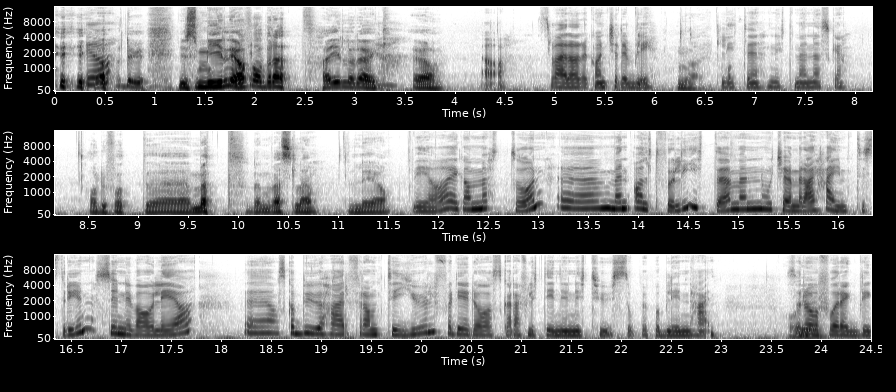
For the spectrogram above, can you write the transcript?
Ja, du, du smiler iallfall bredt, hele deg. Ja. Ja, Sværere kan ikke det bli. Nei. Et lite nytt menneske. Har du fått uh, møtt den vesle Lea? Ja, jeg har møtt henne, uh, men altfor lite. Men nå kommer de hjem til Stryn, Sunniva og Lea. eh, Og skal bo her fram til jul, fordi da skal de flytte inn i nytt hus oppe på Blindheim. Så Oi. da får jeg bli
